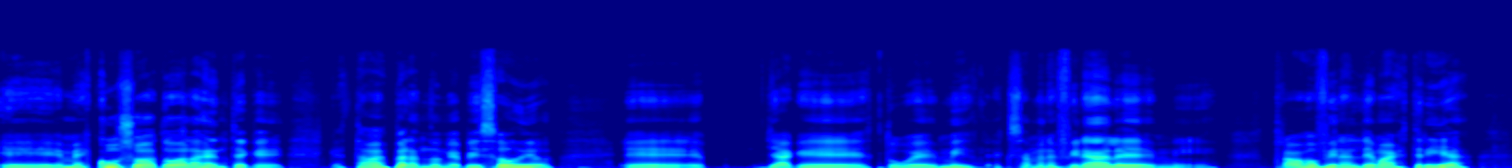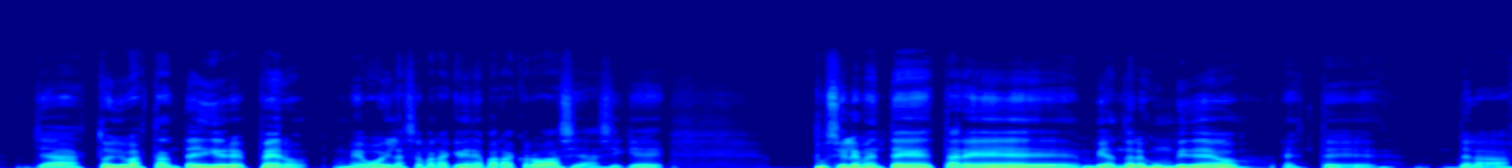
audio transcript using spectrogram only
me excuso a toda la gente que, que estaba esperando un episodio ya que estuve en mis exámenes finales, en mi trabajo final de maestría, ya estoy bastante libre, pero me voy la semana que viene para Croacia, así que posiblemente estaré enviándoles un video este, de las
